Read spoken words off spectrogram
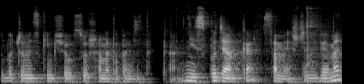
Zobaczymy, z kim się usłyszymy. To będzie taka niespodzianka. Same jeszcze nie wiemy.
